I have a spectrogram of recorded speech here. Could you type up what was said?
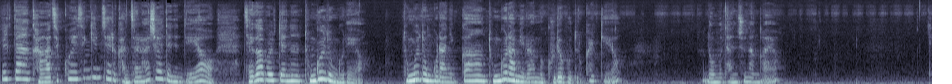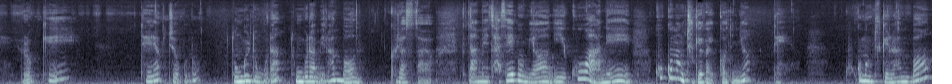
일단 강아지 코의 생김새를 관찰을 하셔야 되는데요. 제가 볼 때는 동글동글해요. 동글동글하니까 동그라미를 한번 그려보도록 할게요. 너무 단순한가요? 네, 이렇게 대략적으로 동글동글한 동그라미를 한번 그렸어요. 그 다음에 자세히 보면 이 코 안에 콧구멍 두 개가 있거든요. 네. 콧구멍 두 개를 한번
